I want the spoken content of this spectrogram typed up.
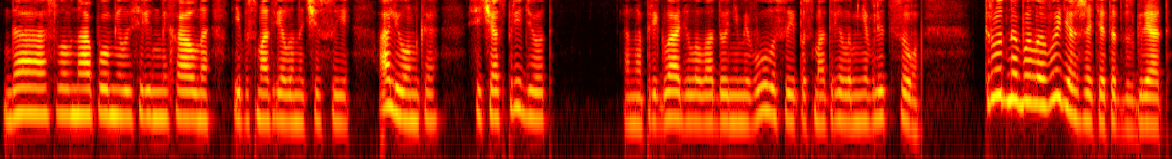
«Да», — словно опомнилась Ирина Михайловна и посмотрела на часы. «Аленка, сейчас придет». Она пригладила ладонями волосы и посмотрела мне в лицо. Трудно было выдержать этот взгляд.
